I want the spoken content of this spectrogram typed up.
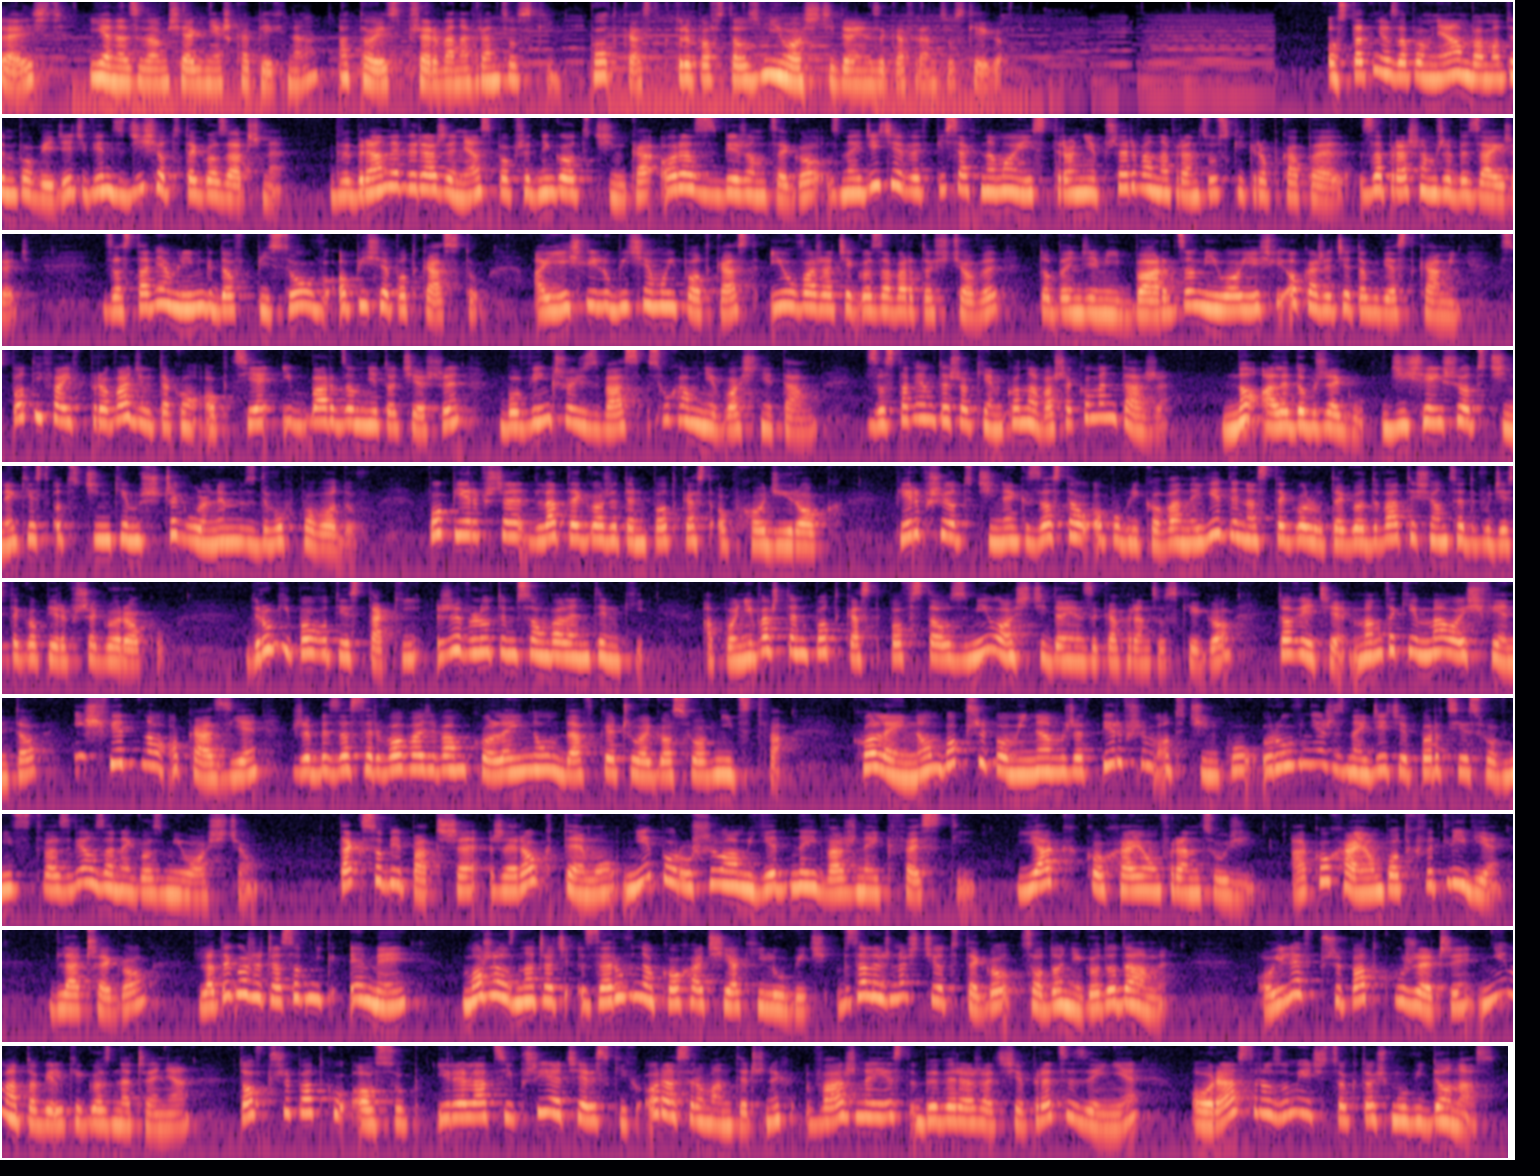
Cześć, ja nazywam się Agnieszka Piechna, a to jest Przerwa na francuski. Podcast, który powstał z miłości do języka francuskiego. Ostatnio zapomniałam Wam o tym powiedzieć, więc dziś od tego zacznę. Wybrane wyrażenia z poprzedniego odcinka oraz z bieżącego znajdziecie we wpisach na mojej stronie przerwanafrancuski.pl. Zapraszam, żeby zajrzeć. Zostawiam link do wpisu w opisie podcastu. A jeśli lubicie mój podcast i uważacie go za wartościowy, to będzie mi bardzo miło, jeśli okażecie to gwiazdkami. Spotify wprowadził taką opcję i bardzo mnie to cieszy, bo większość z Was słucha mnie właśnie tam. Zostawiam też okienko na Wasze komentarze. No ale do brzegu. Dzisiejszy odcinek jest odcinkiem szczególnym z dwóch powodów. Po pierwsze, dlatego, że ten podcast obchodzi rok. Pierwszy odcinek został opublikowany 11 lutego 2021 roku. Drugi powód jest taki, że w lutym są walentynki, a ponieważ ten podcast powstał z miłości do języka francuskiego, to wiecie, mam takie małe święto i świetną okazję, żeby zaserwować Wam kolejną dawkę czułego słownictwa. Kolejną, bo przypominam, że w pierwszym odcinku również znajdziecie porcję słownictwa związanego z miłością. Tak sobie patrzę, że rok temu nie poruszyłam jednej ważnej kwestii. Jak kochają Francuzi? A kochają podchwytliwie. Dlaczego? Dlatego, że czasownik aimer może oznaczać zarówno kochać, jak i lubić, w zależności od tego, co do niego dodamy. O ile w przypadku rzeczy nie ma to wielkiego znaczenia, to w przypadku osób i relacji przyjacielskich oraz romantycznych ważne jest, by wyrażać się precyzyjnie oraz rozumieć, co ktoś mówi do nas.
